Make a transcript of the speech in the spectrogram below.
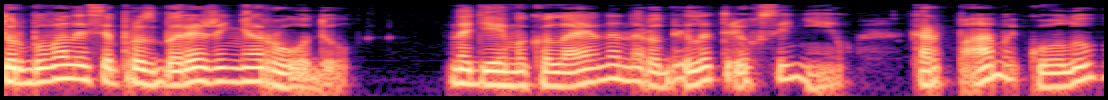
турбувалися про збереження роду. Надія Миколаївна народила трьох синів Карпа, Миколу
